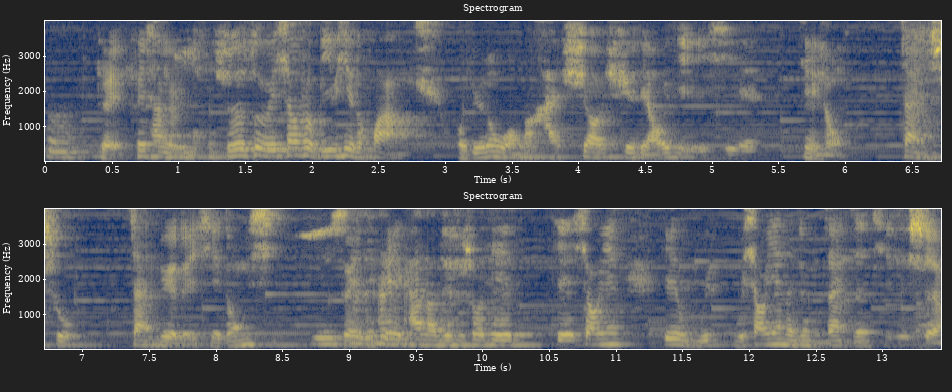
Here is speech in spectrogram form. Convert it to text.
嗯对，非常有意思。所以说，作为销售 BP 的话，我觉得我们还需要去了解一些这种战术、战略的一些东西。嗯，对，你可以看到，就是说这些这些硝烟、这些无无硝烟的这种战争，其实是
